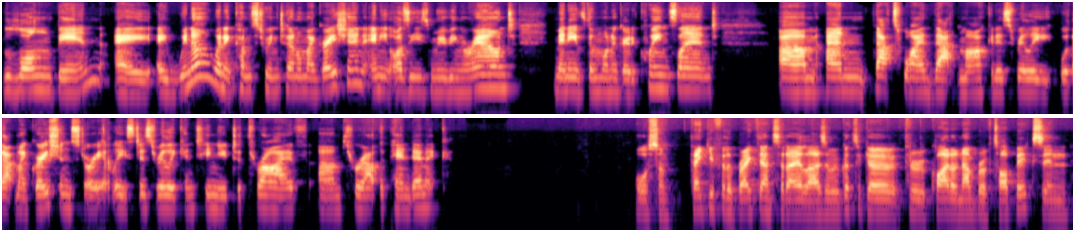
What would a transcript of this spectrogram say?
long been a, a winner when it comes to internal migration. Any Aussies moving around, many of them want to go to Queensland. Um, and that's why that market is really, or that migration story at least, has really continued to thrive um, throughout the pandemic. Awesome. Thank you for the breakdown today, Liza. We've got to go through quite a number of topics, and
